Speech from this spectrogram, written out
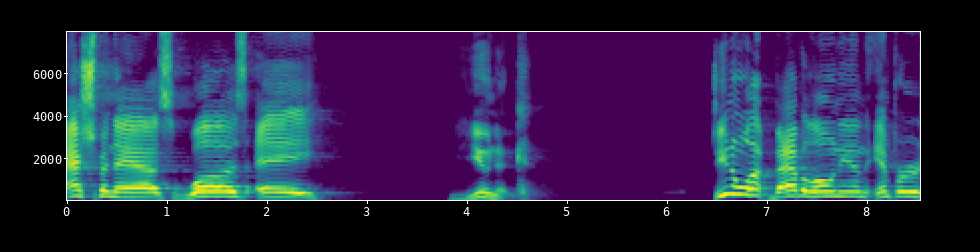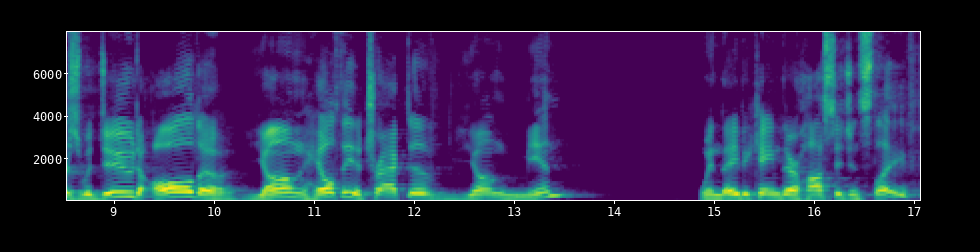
Ashpenaz, was a eunuch. Do you know what Babylonian emperors would do to all the young, healthy, attractive young men when they became their hostage and slave?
